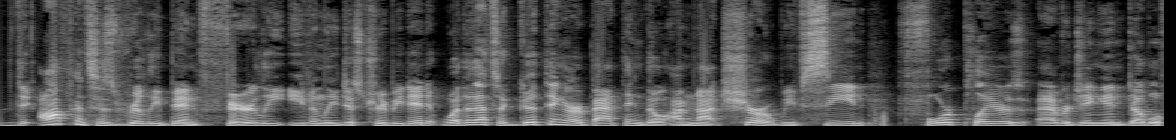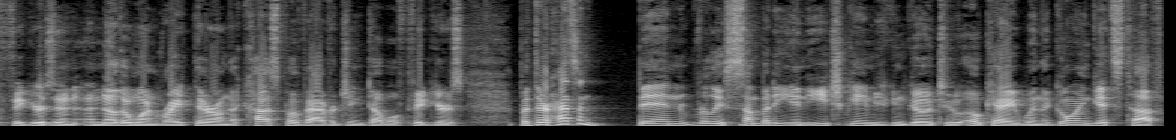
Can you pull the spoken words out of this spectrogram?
the offense has really been fairly evenly distributed. Whether that's a good thing or a bad thing, though, I'm not sure. We've seen four players averaging in double figures and another one right there on the cusp of averaging double figures, but there hasn't been really somebody in each game you can go to, okay, when the going gets tough,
